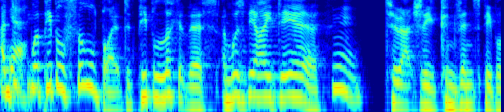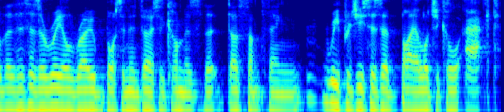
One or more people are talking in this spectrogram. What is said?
And Yeah. did, were people fooled by it? Did people look at this? And was the idea Hmm. to actually convince people that this is a real robot in inverted commas that does something, reproduces a biological act?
